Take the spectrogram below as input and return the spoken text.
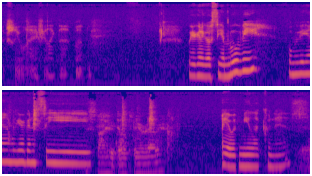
actually why I feel like that, but we're gonna go see a movie. What movie again? We are gonna see Spy who dumped me or whatever. Oh yeah, with Mila Kunis. Yeah.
